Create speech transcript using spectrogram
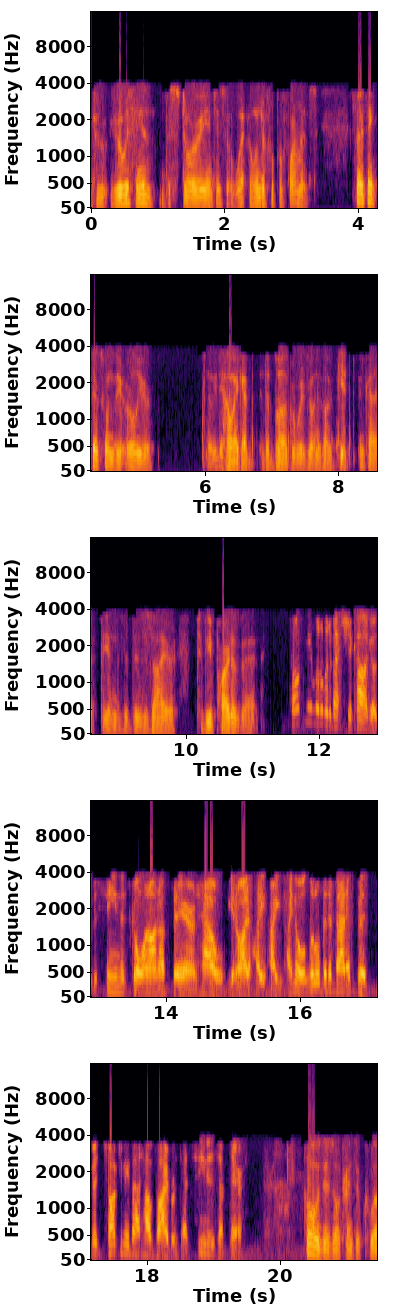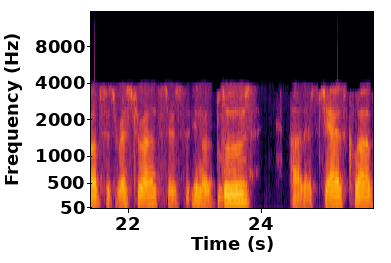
drew, drew us in the story and just a, a wonderful performance. So I think that's one of the earlier how I got the bug or whatever you want to call it, get got the, the desire to be a part of that. Talk to me a little bit about Chicago, the scene that's going on up there, and how you know I I I know a little bit about it, but but talk to me about how vibrant that scene is up there. Oh, there's all kinds of clubs. There's restaurants. There's you know blues. Uh, there's jazz clubs.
